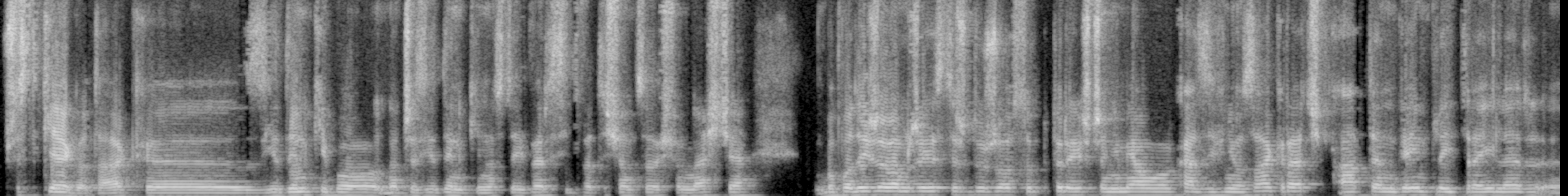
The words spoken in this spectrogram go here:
wszystkiego, tak? E, z jedynki, bo, znaczy z jedynki, no z tej wersji 2000 2018, bo podejrzewam, że jest też dużo osób, które jeszcze nie miało okazji w nią zagrać, a ten gameplay trailer e,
